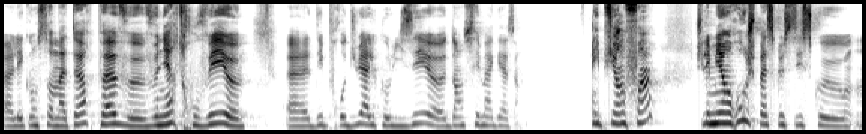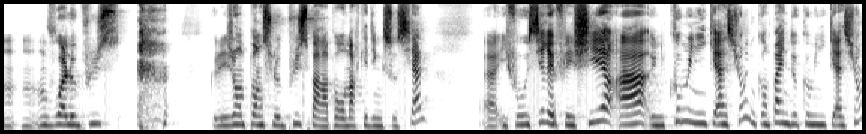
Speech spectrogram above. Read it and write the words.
les consommateurs peuvent venir trouver des produits alcoolisés dans ces magasins. Et puis enfin, je l'ai mis en rouge parce que c'est ce qu'on on voit le plus, que les gens pensent le plus par rapport au marketing social. Euh, il faut aussi réfléchir à une communication, une campagne de communication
